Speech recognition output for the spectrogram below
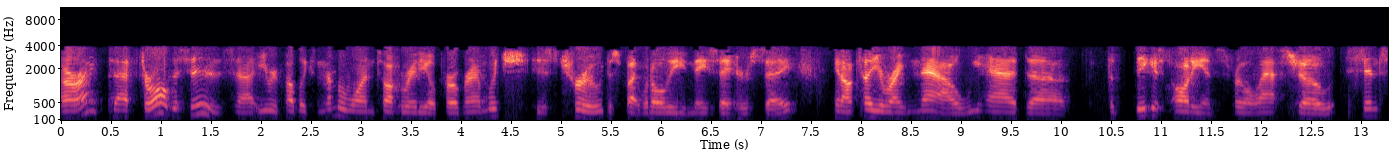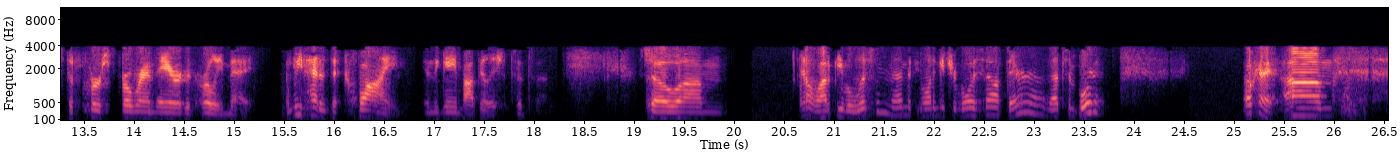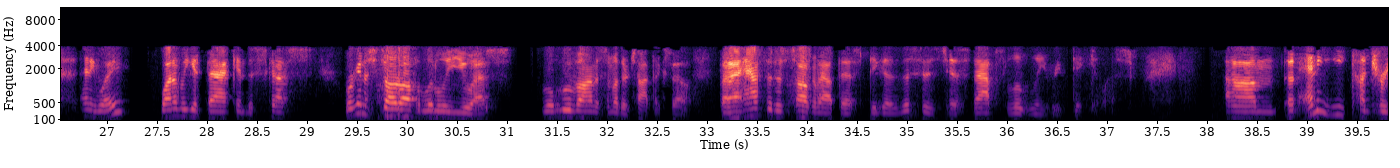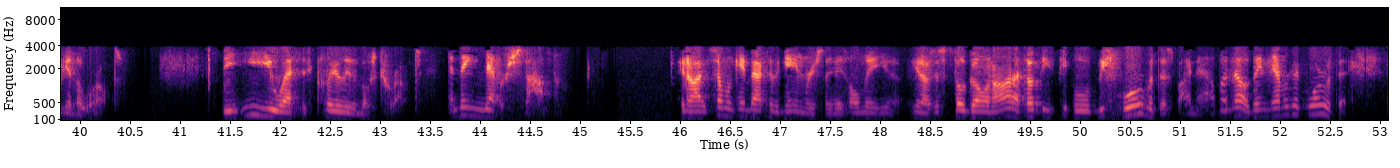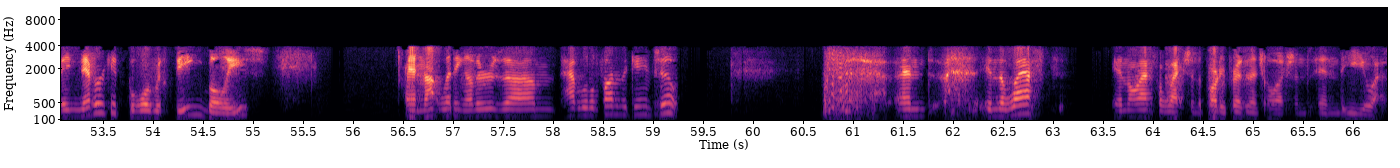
All right. After all, this is uh, eRepublik's number one talk radio program, which is true despite what all the naysayers say. And I'll tell you right now, we had uh, the biggest audience for the last show since the first program aired in early May. And we've had a decline in the game population since then. So, um, you know, a lot of people listen, and if you want to get your voice out there, uh, that's important. Okay. Um, anyway, why don't we get back and discuss we're going to start off a little U.S. We'll move on to some other topics, though. But I have to just talk about this because this is just absolutely ridiculous. Um, of any country in the world, the EUS is clearly the most corrupt, and they never stop. you know, I, someone came back to the game recently. They told me, you know, you know, is this still going on? I thought these people would be bored with this by now, but no, they never get bored with it. They never get bored with being bullies and not letting others um, have a little fun in the game too. And in the last in the last election, the party presidential elections in the U.S.,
